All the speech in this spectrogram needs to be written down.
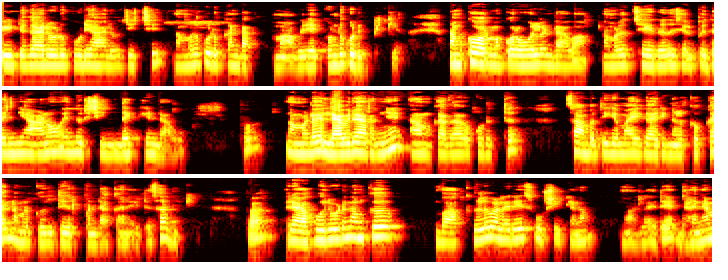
വീട്ടുകാരോട് കൂടി ആലോചിച്ച് നമ്മൾ കൊടുക്കണ്ട. അവരെ കൊണ്ട് കൊടുപ്പിക്കുക നമുക്ക് ഓർമ്മക്കുറവുകൾ ഉണ്ടാവാം. നമ്മൾ ചെയ്തത് ചിലപ്പോൾ ഇതന്നെയാണോ എന്നൊരു ചിന്തയൊക്കെ ഉണ്ടാവും. അപ്പോൾ നമ്മൾ എല്ലാവരും അറിഞ്ഞ് നമുക്കത് കൊടുത്ത് സാമ്പത്തികമായ കാര്യങ്ങൾക്കൊക്കെ നമ്മൾക്കൊരു തീർപ്പുണ്ടാക്കാനായിട്ട് സാധിക്കും. അപ്പോൾ രാഹുവിലൂടെ നമുക്ക് വാക്കുകൾ വളരെ സൂക്ഷിക്കണം. വളരെ ധനം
